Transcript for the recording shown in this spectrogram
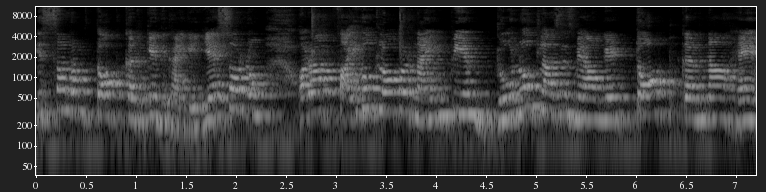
इस साल हम टॉप करके दिखाएँगे. यस और नो और आप फाइव ओ क्लॉक और नाइन पी एम दोनों क्लासेस में आओगे टॉप करना है.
